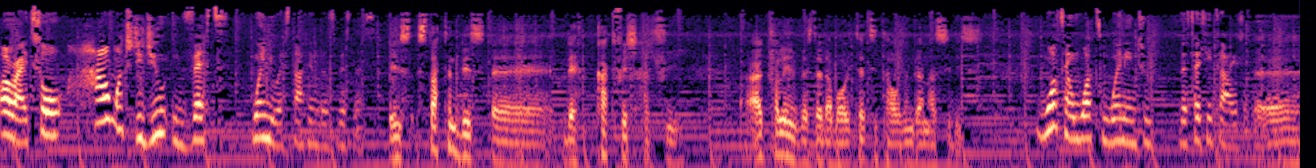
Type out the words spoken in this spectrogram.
All right, so how much did you invest when you were starting this business? is starting this uh, the catfish hatchery I actually invested about 30,000 Ghana cedis. What and what went into the 30,000? Uh,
